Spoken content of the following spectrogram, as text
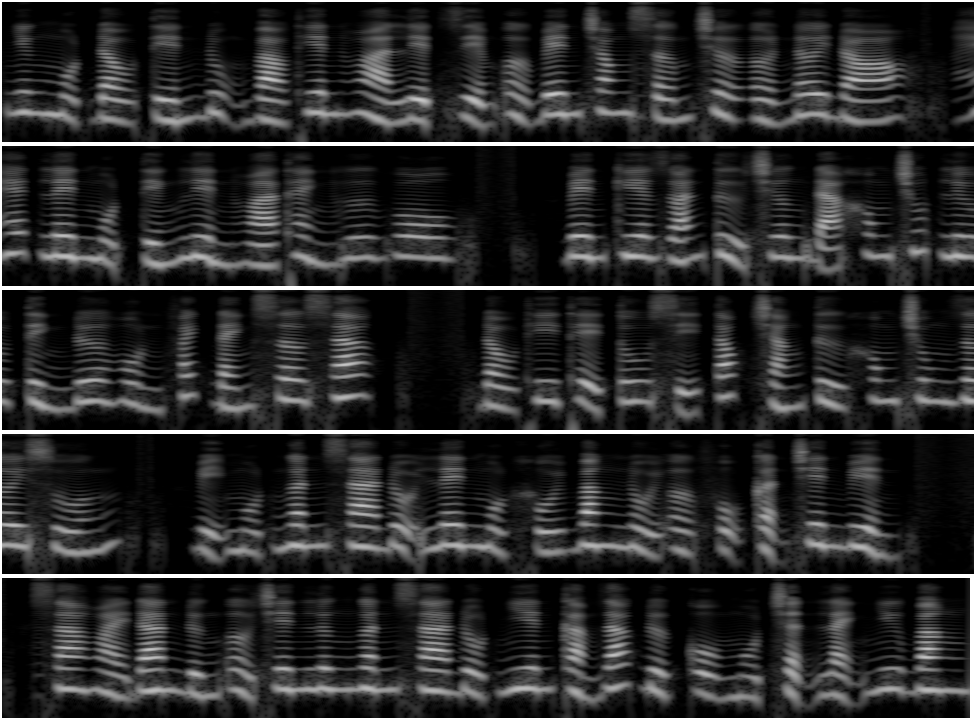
nhưng một đầu tiến đụng vào thiên hỏa liệt diễm ở bên trong sớm chờ ở nơi đó, hét lên một tiếng liền hóa thành hư vô. Bên kia Doãn Tử Trương đã không chút lưu tình đưa hồn phách đánh sơ xác. Đầu thi thể tu sĩ tóc trắng từ không trung rơi xuống, bị một ngân sa đội lên một khối băng nổi ở phụ cận trên biển. Sa Hoài Đan đứng ở trên lưng ngân sa đột nhiên cảm giác được cổ một trận lạnh như băng,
